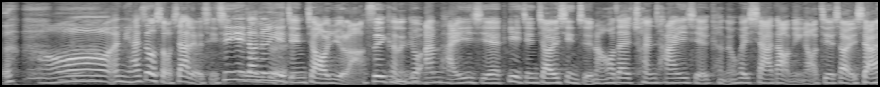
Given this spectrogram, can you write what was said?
了。哦，你还是有手下留情。其实夜教就夜间教育啦，所以可能就安排一些夜间教育性质，然后再穿插一些可能会吓到你，然后介绍一下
